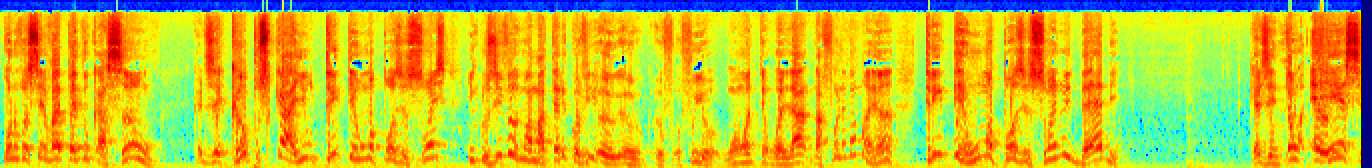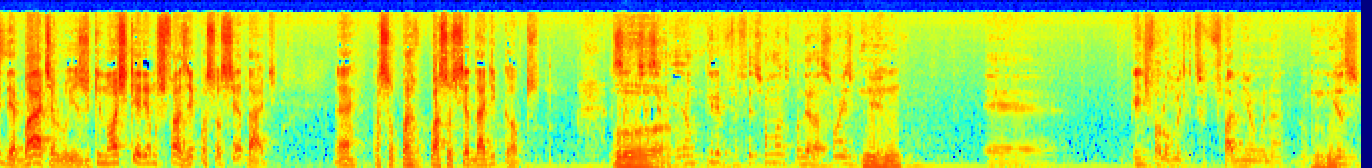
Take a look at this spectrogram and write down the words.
Quando você vai para a educação, Quer dizer, Campos caiu 31 posições, inclusive uma matéria que eu vi, eu, eu, eu fui ontem olhar da Folha da Manhã, 31 posições no IDEB. Quer dizer, então é esse debate, Luiz, que nós queremos fazer com a sociedade, né? com, a, com a sociedade de Campos. Eu queria fazer só umas ponderações, porque, uhum. é, porque a gente falou muito do Flamengo né, no uhum. começo.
